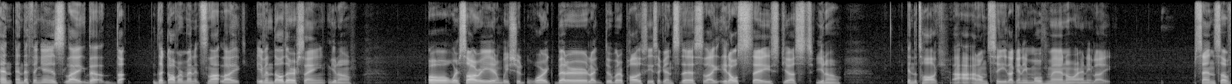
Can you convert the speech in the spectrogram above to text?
and and the thing is, like the the the government, it's not like even though they're saying, you know, we're sorry and we should work better, like do better policies against this. Like it all stays just, you know, in the talk. I, I don't see like any movement or any like sense of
